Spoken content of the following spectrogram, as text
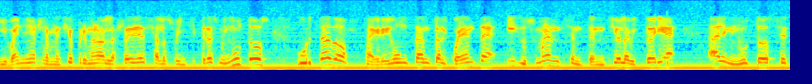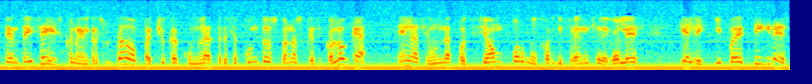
Ibáñez remeció primero a las redes a los 23 minutos, Hurtado agregó un tanto al 40 y Guzmán sentenció la victoria al minuto 76. Con el resultado, Pachuca acumula 13 puntos con los que se coloca en la segunda posición por mejor diferencia de goles que el equipo de Tigres.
